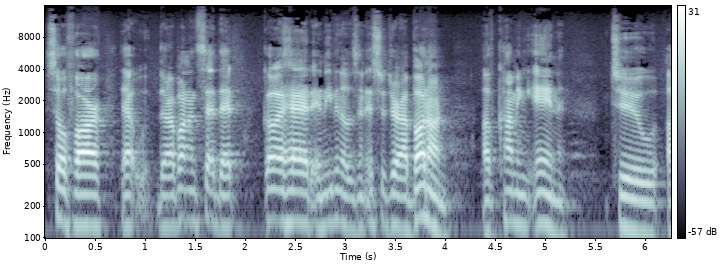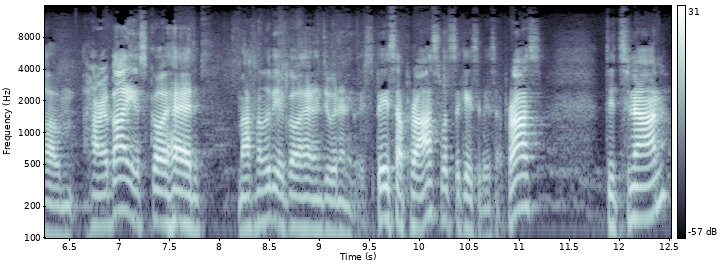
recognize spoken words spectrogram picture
so far that the rabbanan said that go ahead and even though there's an isur derabanan of coming in to um, harabayas, go ahead. Machna levia, go ahead and do it anyways. Beis hapras. What's the case of beis hapras? Ditnan.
